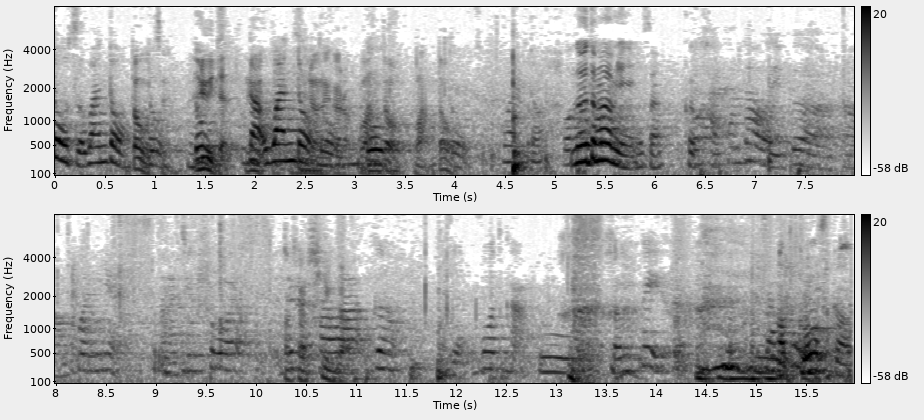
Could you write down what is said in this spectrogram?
豆子豌豆， Доуцы. Люди. Да, вандо. Зеленый горошек. Доуцы. Вандо. Вандо. 豌豆。 Ну, это мое мнение, не знаю. Как? 我还看到了一个呃观念，呃，听说这个沙好像信的拉跟 водка 很配合。 От крошка.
